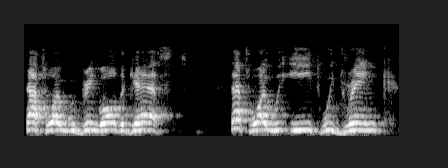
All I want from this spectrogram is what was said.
That's why we bring all the guests. That's why we eat, we drink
